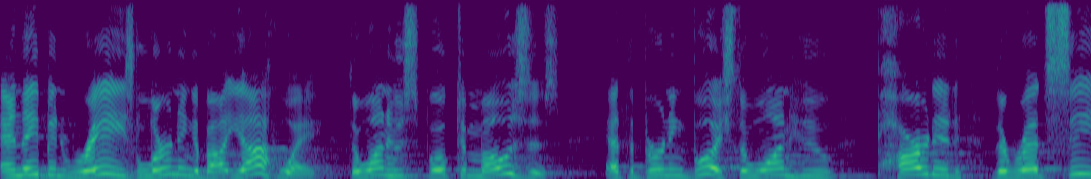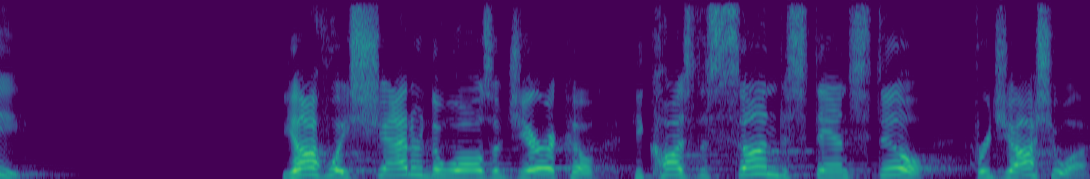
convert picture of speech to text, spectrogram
and they've been raised learning about Yahweh, the one who spoke to Moses at the burning bush, the one who parted the Red Sea. Yahweh shattered the walls of Jericho. He caused the sun to stand still for Joshua.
